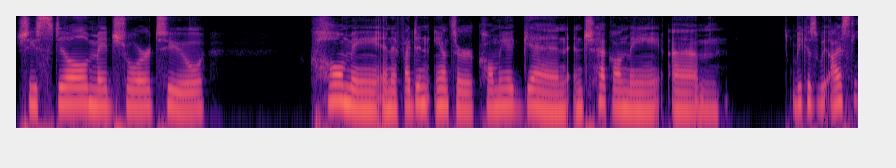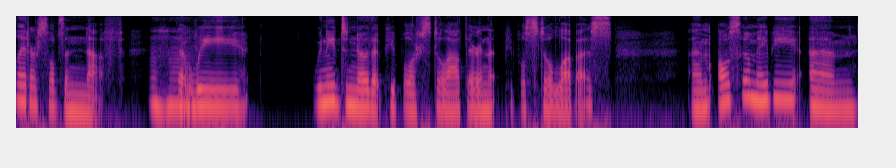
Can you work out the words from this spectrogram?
She still made sure to call me, and if I didn't answer, call me again and check on me, um, because we isolate ourselves enough that Mm. we we need to know that people are still out there and that people still love us. Um, also, maybe um,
